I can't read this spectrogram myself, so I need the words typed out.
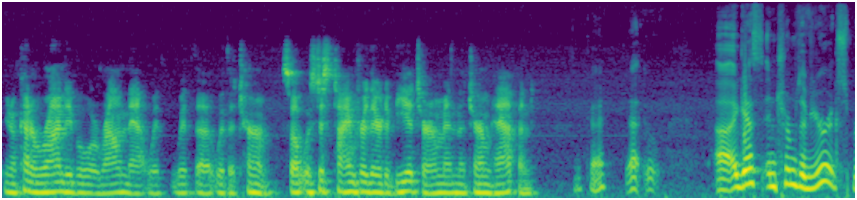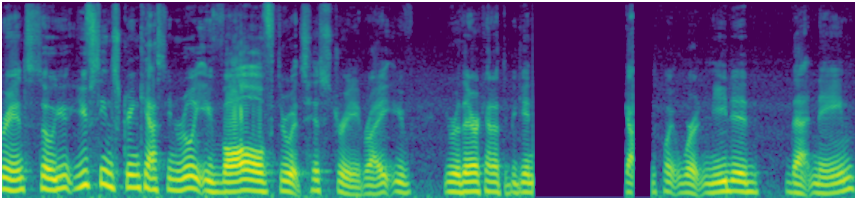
you know, kind of rendezvous around that with with a, with a term. So it was just time for there to be a term, and the term happened. Okay. Uh, I guess in terms of your experience, so you, you've seen screencasting really evolve through its history, right? You've, you were there kind of at the beginning, got to the point where it needed that name.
